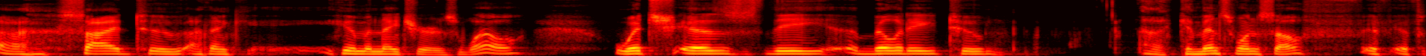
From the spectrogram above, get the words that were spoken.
uh, side to, I think, human nature as well, which is the ability to uh, convince oneself. If, if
